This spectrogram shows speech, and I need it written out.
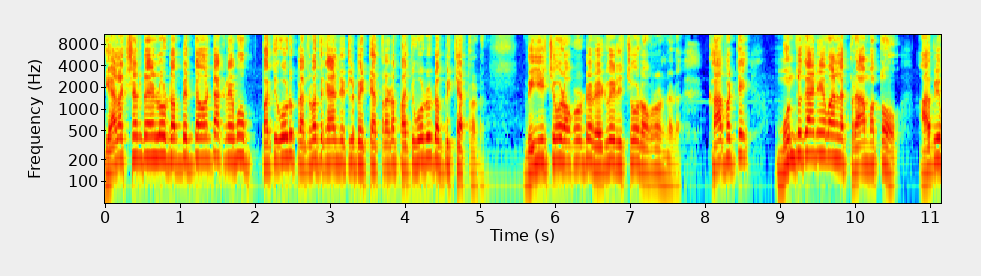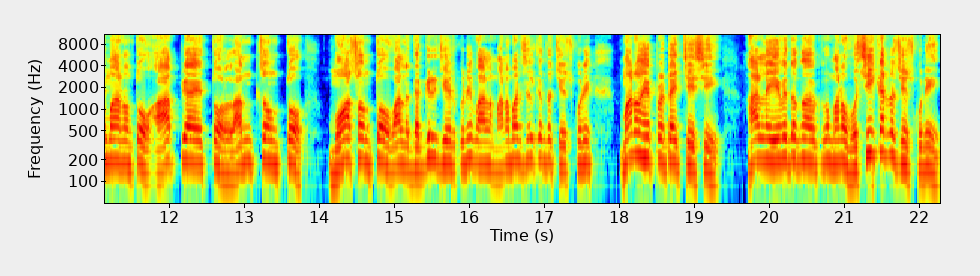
ఎలక్షన్ టైంలో డబ్బు ఇద్దామంటే అక్కడేమో ప్రతిగోడు పెద్ద పెద్ద క్యాండిడేట్లు పెట్టేస్తాడు ప్రతిగోడు డబ్బు ఇచ్చేస్తాడు వెయ్యి ఇచ్చేవాడు ఒకడు ఉంటాడు రెండు వేలు ఇచ్చేవాడు ఒకడు ఉన్నాడు. కాబట్టి ముందుగానే వాళ్ళని ప్రేమతో అభిమానంతో ఆప్యాయతతో లంచంతో మోసంతో వాళ్ళ దగ్గర చేరుకుని వాళ్ళ మన మనుషుల కింద చేసుకుని మనం హిప్రటైజ్ చేసి వాళ్ళని ఏ విధంగా మనం వశీకరణ చేసుకుని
